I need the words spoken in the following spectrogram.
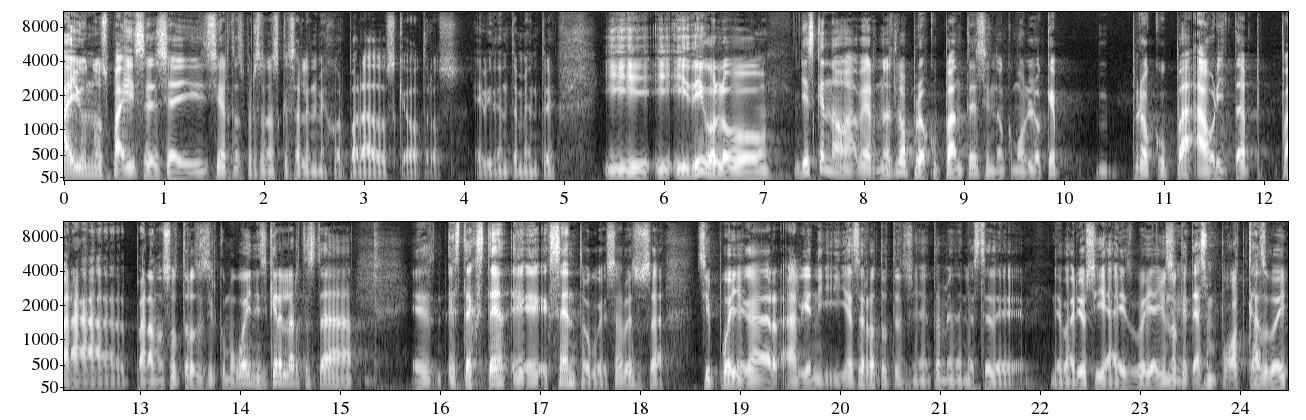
Hay unos países y hay ciertas personas que salen mejor parados que otros, evidentemente. Y, y- digo, lo... Y es que no, a ver, no es lo preocupante, sino como lo que preocupa ahorita para, para nosotros decir como, güey, ni siquiera el arte está, eh, está exten- eh, exento, güey, ¿sabes? O sea, sí puede llegar alguien y, y hace rato te enseñé también el este de, de varios EIs, güey. Hay uno Sí. que te hace un podcast, güey.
